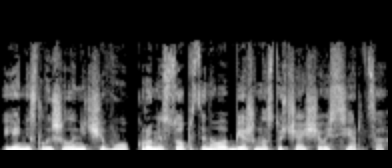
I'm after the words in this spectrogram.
Я не слышала ничего, кроме собственного бешено стучащего сердца.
